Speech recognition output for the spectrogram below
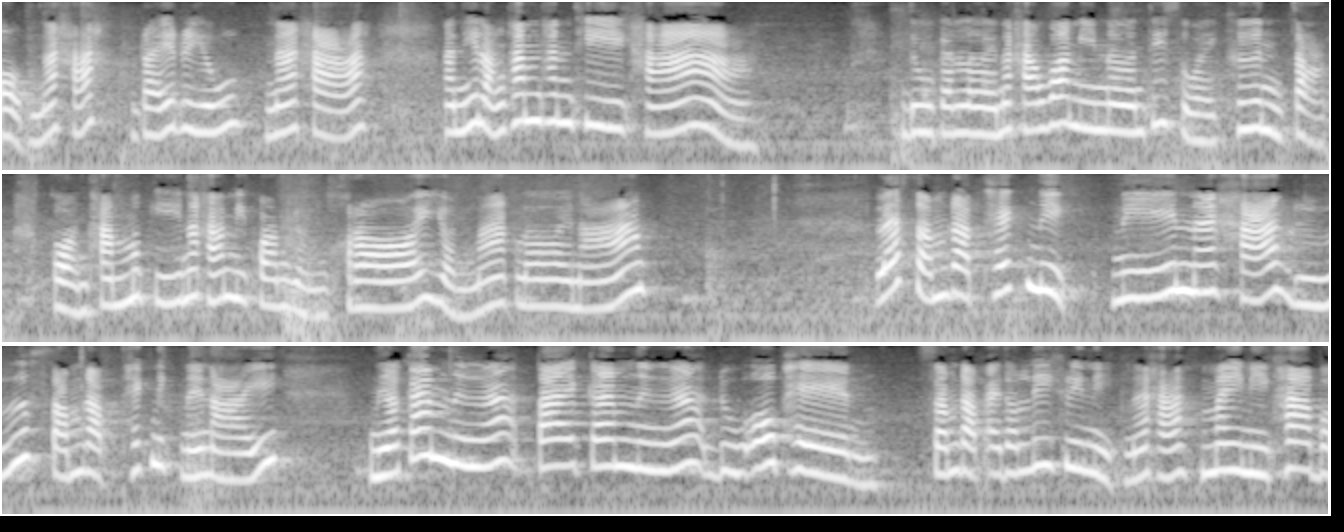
อบนะคะ ไร้ริ้วนะคะ อันนี้หลังทำทันทีค่ะ ดูกันเลยนะคะว่ามีเนินที่สวยขึ้นจากก่อนทำเมื่อกี้นะคะ มีความหย่อนคล้อยหย่อนมากเลยนะ และสำหรับเทคนิคนี้นะคะ หรือสำหรับเทคนิคไหนๆเหนือกล้ามเนื้อใต้กล้ามเนื้อดูโอเพนสำหรับไอดอลลี่คลินิกนะคะ ไม่มีค่าบ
